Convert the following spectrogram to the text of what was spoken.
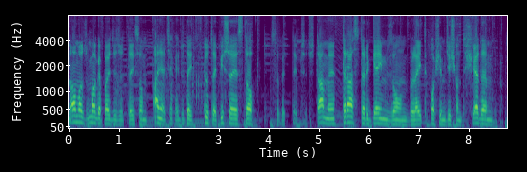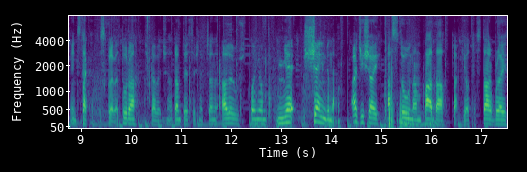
no może, mogę powiedzieć, że tutaj są, a nie, czekaj, tutaj, tutaj pisze, jest to, sobie tutaj przeczytamy, Truster Game Zone Blade 87, więc taka to jest klawiatura, ciekawe czy na tamto jest coś napisane, ale już po nią nie sięgnę. A dzisiaj na stół nam pada taki oto Starblade,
